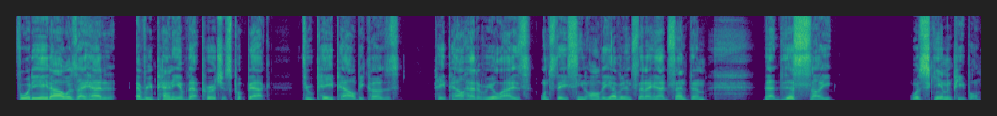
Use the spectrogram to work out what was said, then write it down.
48 hours, I had every penny of that purchase put back through PayPal because PayPal had to realize once they seen all the evidence that I had sent them that this site was scamming people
